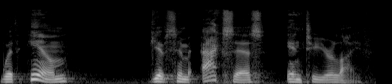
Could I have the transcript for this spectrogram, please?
with him gives him access into your life.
